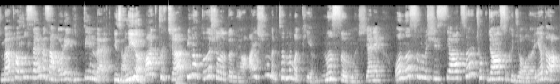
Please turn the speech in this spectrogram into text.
şimdi ben tatlı sevmesem de oraya gittiğimde İnsan yiyor. baktıkça bir noktada şuna dönüyor. Ay şunu da bir tadına bakayım. Nasılmış? Yani o nasılmış hissiyatı çok can sıkıcı oluyor. Ya da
